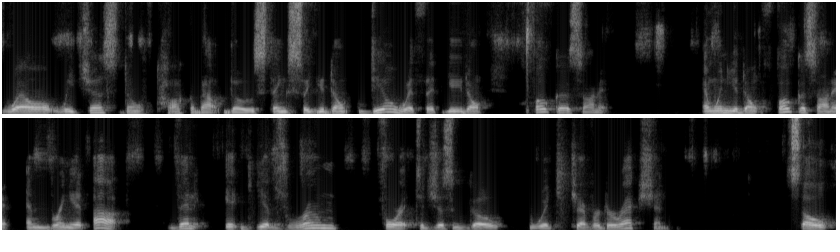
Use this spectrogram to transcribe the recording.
well, we just don't talk about those things. So you don't deal with it, you don't focus on it. And when you don't focus on it and bring it up, then it gives room for it to just go whichever direction. So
